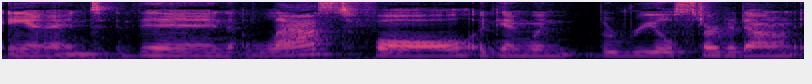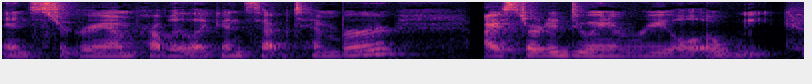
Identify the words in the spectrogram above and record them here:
And then last fall, again, when the reel started out on Instagram, probably like in September, I started doing a reel a week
